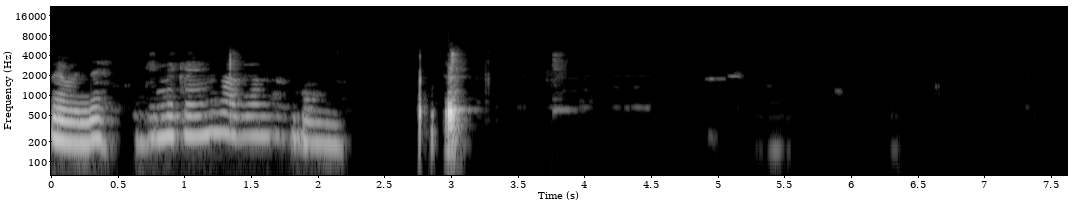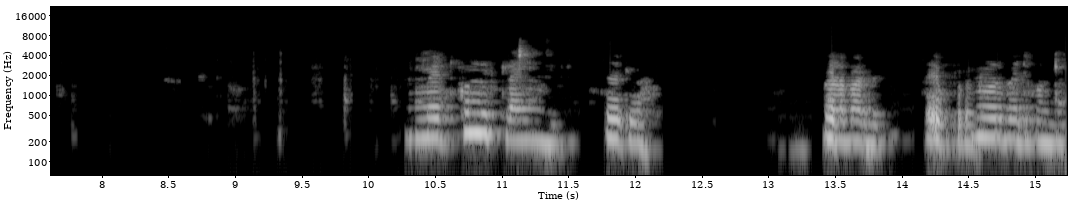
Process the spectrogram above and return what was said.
ఏమైంది అదే ఉం. పెట్టుకుంది ఇట్లా అయింది ఎట్లా నిలబడి ఎప్పుడు నోరు పెట్టుకుంటా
